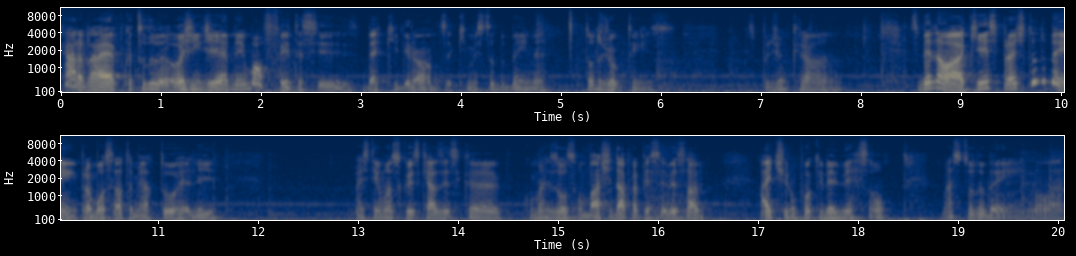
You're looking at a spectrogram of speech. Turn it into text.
Cara, na época tudo. Hoje em dia é meio mal feito esses backgrounds aqui, mas tudo bem, né? Todo jogo tem isso. Eles podiam criar. Se bem não, aqui esse prédio tudo bem pra mostrar também a torre ali. Mas tem umas coisas que às vezes fica com uma resolução baixa e dá pra perceber, sabe? Aí tira um pouquinho da imersão. Mas tudo bem, vamos lá.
